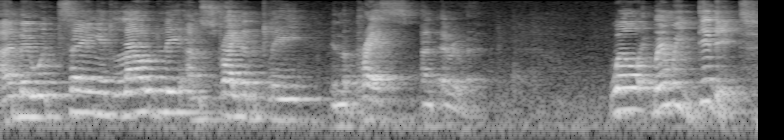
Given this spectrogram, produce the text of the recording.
And they were saying it loudly and stridently in the press and everywhere. Well, when we did it,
